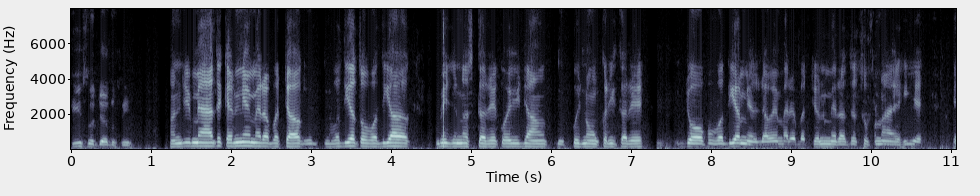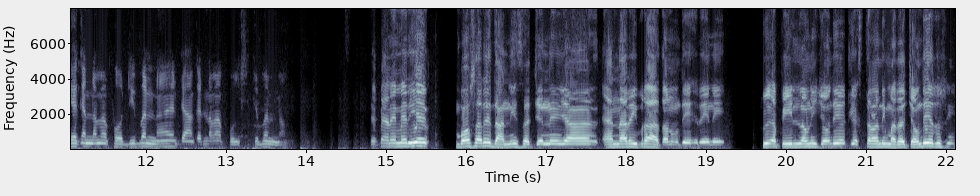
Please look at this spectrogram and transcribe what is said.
ਕੀ ਸੋਚਿਆ ਤੁਸੀਂ? ਹਾਂਜੀ ਮੈਂ ਤੇ ਕਹਿੰਦੀ ਹਾਂ ਮੇਰਾ ਬੱਚਾ ਵਧੀਆ ਤੋਂ ਵਧੀਆ ਬਿਜ਼ਨਸ ਕਰੇ ਕੋਈ ਜਾਂ ਕੋਈ ਨੌਕਰੀ ਕਰੇ ਜੋਬ ਵਧੀਆ ਮਿਲ ਜਾਵੇ ਮੇਰੇ ਬੱਚੇ ਨੂੰ ਮੇਰਾ ਤੇ ਸੁਪਨਾ ਇਹੀ ਹੈ। ਇਹ ਕਹਿੰਦਾ ਮੈਂ ਫੌਜੀ ਬਣਨਾ ਹੈ ਜਾਂ ਕਹਿੰਦਾ ਮੈਂ ਪੁਲਿਸ 'ਚ ਬਣਨਾ। ਤੇ ਭੈਣੇ ਮੇਰੀ ਇਹ ਬਹੁਤ ਸਾਰੇ ਦਾਨੀ ਸੱਜਣ ਨੇ ਜਾਂ ਐਨ ਆਰ ਆਈ ਭਰਾ ਤੁਹਾਨੂੰ ਦੇਖ ਰਹੇ ਨੇ। ਕੋਈ ਅਪੀਲ ਲਾਉਣੀ ਚਾਹੁੰਦੇ ਹੋ ਕਿਸ ਤਰ੍ਹਾਂ ਦੀ ਮਦਦ ਚਾਹੁੰਦੇ ਹੋ ਤੁਸੀਂ?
